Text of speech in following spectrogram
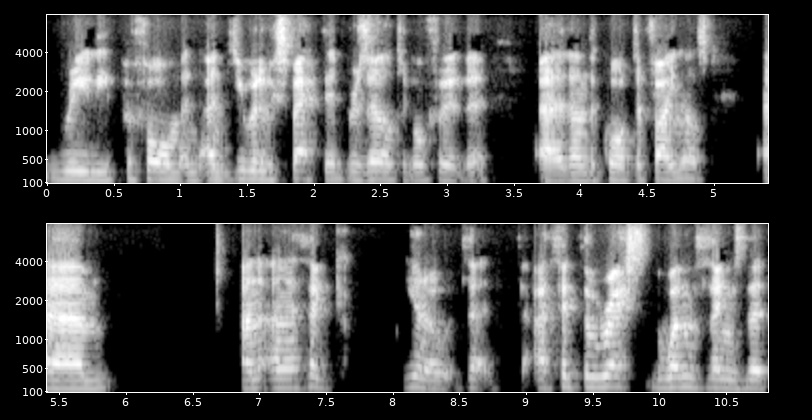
really perform, and, and you would have expected Brazil to go further uh, than the quarterfinals. Um, and and I think you know that I think the rest one of the things that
